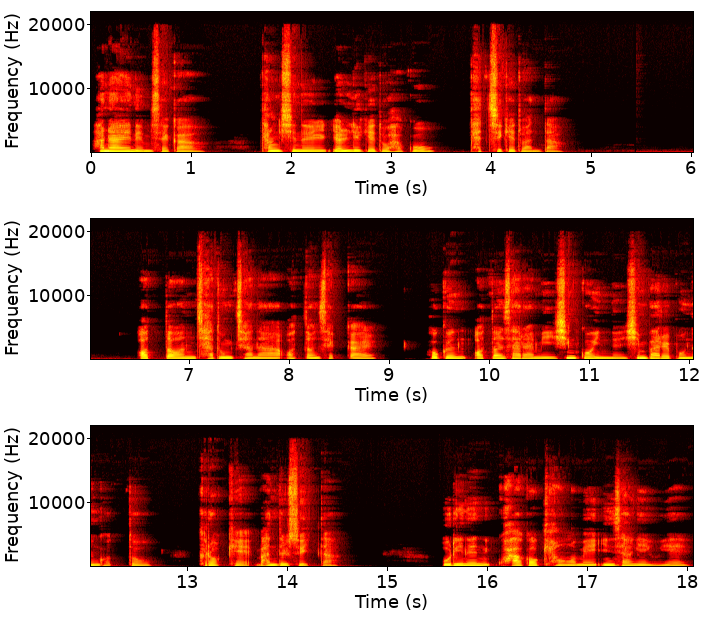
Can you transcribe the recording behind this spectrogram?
하나의 냄새가 당신을 열리게도 하고 닫히게도 한다. 어떤 자동차나 어떤 색깔 혹은 어떤 사람이 신고 있는 신발을 보는 것도 그렇게 만들 수 있다. 우리는 과거 경험의 인상에 의해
